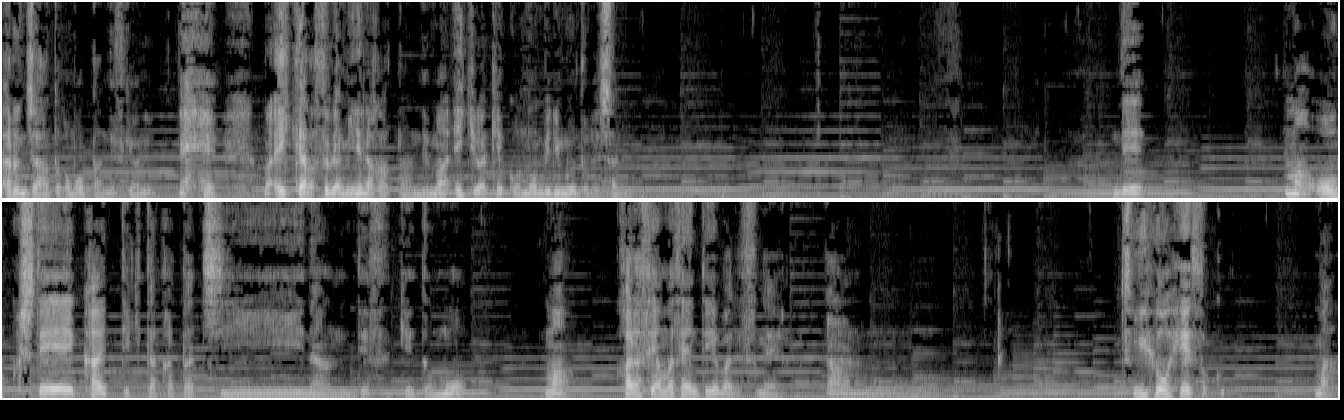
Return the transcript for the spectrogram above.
あるんじゃんとか思ったんですけどね。まあ、駅からそれは見えなかったんで、まあ、駅は結構のんびりムードでしたね。で、まあ、往復して帰ってきた形なんですけども、まあ、烏山線といえばですね、あのー、追票閉塞。まあ、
